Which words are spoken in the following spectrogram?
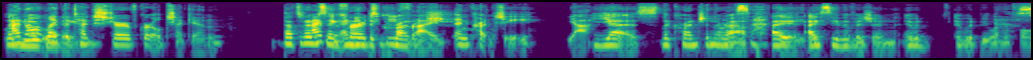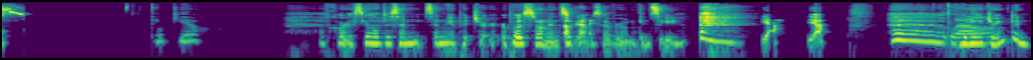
Like I don't like the texture of grilled chicken. That's what I'm I saying. I prefer need it to crunch. be fried and crunchy. Yeah. Yes, the crunch in the wrap. I Exactly. I see the vision. It would it would be wonderful. Yes. Thank you. Of course, you'll have to send send me a picture or post it on Instagram Okay. so everyone can see. Yeah, yeah. what are you drinking?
